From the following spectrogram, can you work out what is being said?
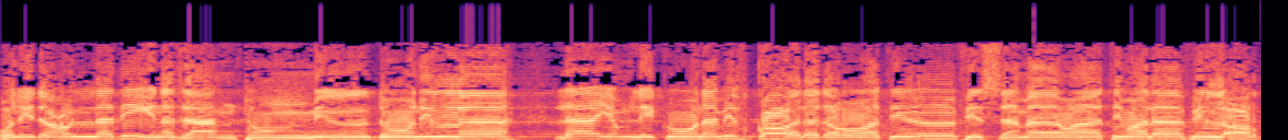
قل ادعوا الذين زعمتم من دون الله لا يملكون مثقال ذرة في السماوات ولا في الأرض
